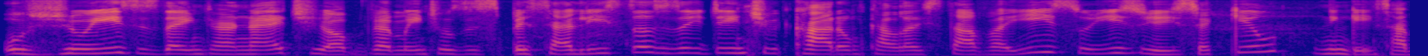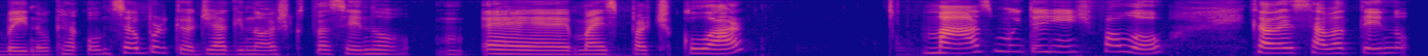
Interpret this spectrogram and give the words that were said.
os juízes da internet, obviamente os especialistas, identificaram que ela estava isso, isso, isso, e aquilo. Ninguém sabe ainda o que aconteceu, porque o diagnóstico está sendo é, mais particular. Mas muita gente falou que ela estava tendo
